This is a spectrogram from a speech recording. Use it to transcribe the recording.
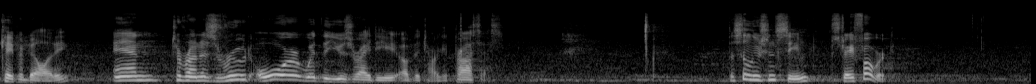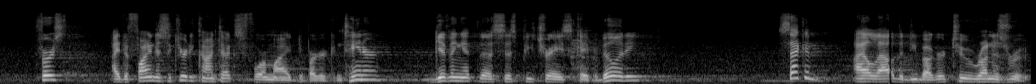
capability and to run as root or with the user ID of the target process. The solution seemed straightforward. First, I defined a security context for my debugger container, giving it the sysptrace capability. Second, I allowed the debugger to run as root.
